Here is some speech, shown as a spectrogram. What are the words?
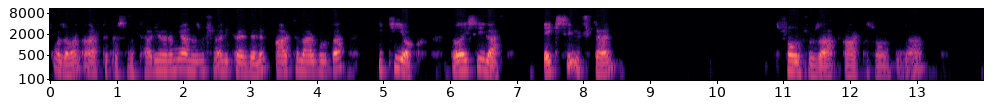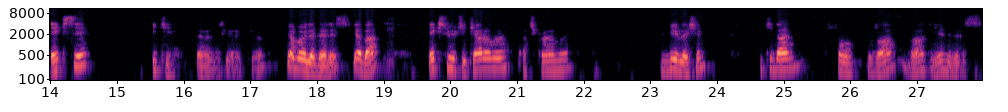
O zaman artı kısmı tarıyorum. Yalnız şuna dikkat edelim. Artılar burada 2 yok. Dolayısıyla eksi 3'ten sonsuza artı sonsuza eksi 2 dememiz gerekiyor. Ya böyle deriz ya da eksi 3 2 aralığı açık aralığı birleşim 2'den sonsuza da diyebiliriz.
